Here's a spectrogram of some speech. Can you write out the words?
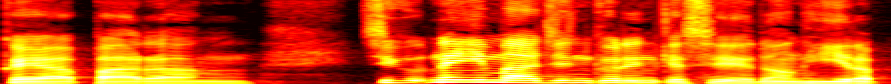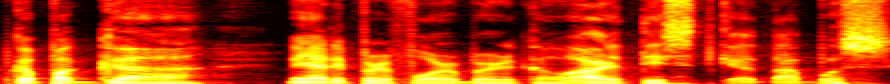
Kaya parang, siguro, na-imagine ko rin kasi, no, ang hirap kapag, uh, mayari performer ka, o artist ka, tapos,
